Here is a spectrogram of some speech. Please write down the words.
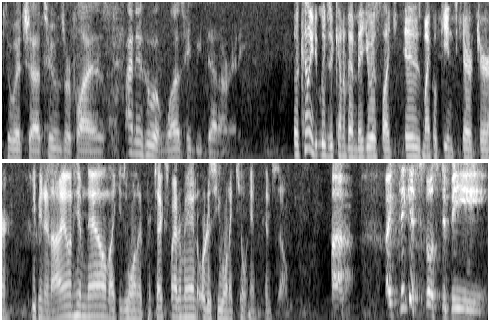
To which uh, Toomes replies, "If I knew who it was, he'd be dead already." So it kind of leaves it kind of ambiguous. Like, is Michael Keaton's character keeping an eye on him now? Like, he's wanting to protect Spider-Man, or does he want to kill him himself? Uh, I think it's supposed to be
